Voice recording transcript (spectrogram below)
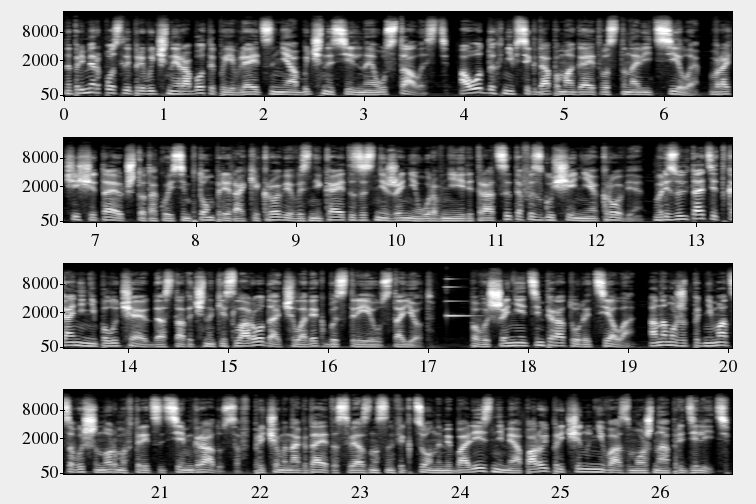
Например, после привычной работы появляется необычно сильная усталость, а отдых не всегда помогает восстановить силы. Врачи считают, что такой симптом при раке крови возникает из-за снижения уровня эритроцитов и сгущения крови. В результате ткани не получают достаточно кислорода, а человек быстрее устает повышение температуры тела. Она может подниматься выше нормы в 37 градусов, причем иногда это связано с инфекционными болезнями, а порой причину невозможно определить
